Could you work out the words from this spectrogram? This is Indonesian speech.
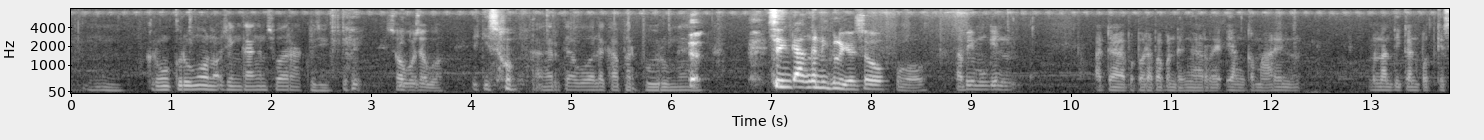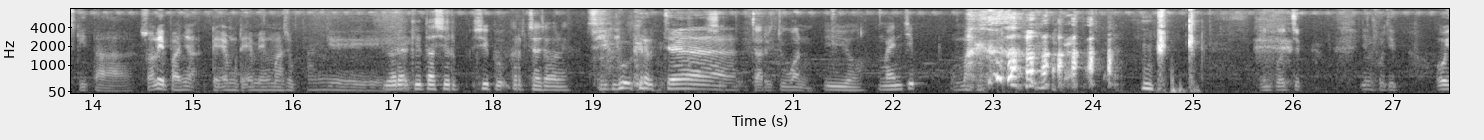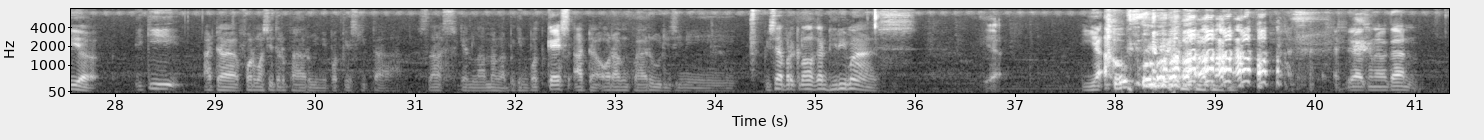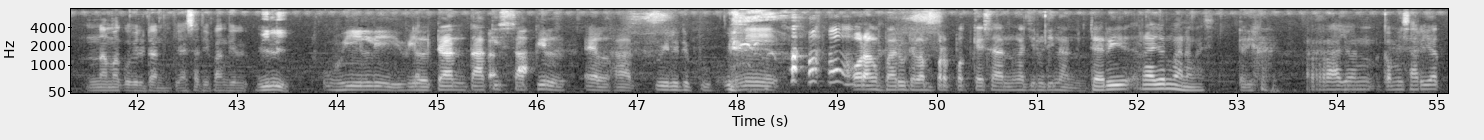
Kerungu-kerungu ono sing kangen suaraku sih sobo sobo Iki sopo? gak ngerti aku oleh kabar burung ae. Sing kangen iku lho ya sopo. Tapi mungkin ada beberapa pendengar yang kemarin menantikan podcast kita. Soalnya banyak DM DM yang masuk. Anjir. ya rek kita sibuk kerja soalnya Sibuk kerja. cari cuan iya main chip info chip Info chip. Oh iya, iki ada formasi terbaru ini podcast kita. Setelah sekian lama nggak bikin podcast, ada orang baru di sini. Bisa perkenalkan diri, Mas. ya Iya. ya kenalkan nama aku Wildan biasa dipanggil Willy Willy Wildan Takis Sabil LH. Willy Debu Ini orang baru dalam perpodcastan ngaji rutinan. dari rayon mana mas Dari rayon komisariat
